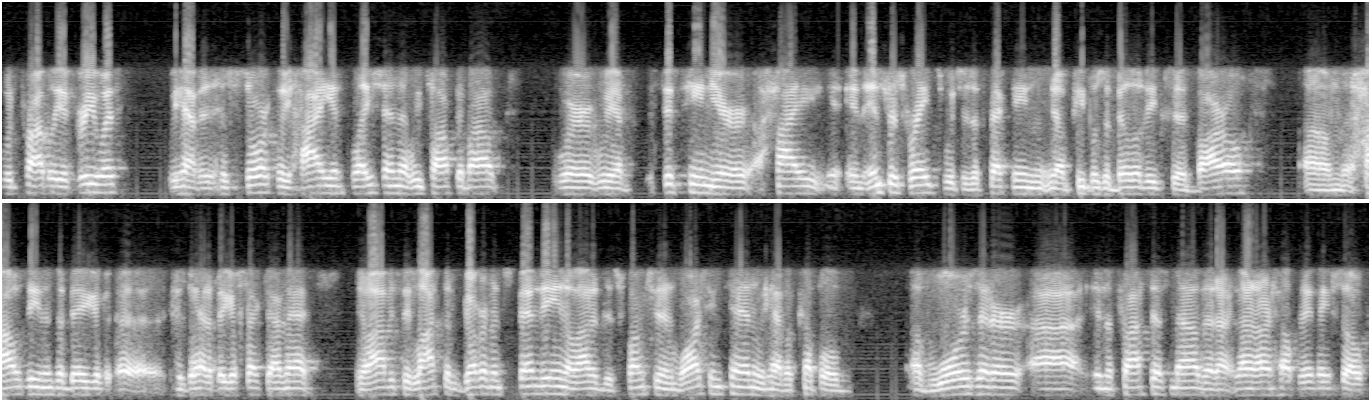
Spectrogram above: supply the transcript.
would probably agree with. We have a historically high inflation that we talked about where we have 15 year high in interest rates, which is affecting you know people's ability to borrow. Um, housing is a big uh, has had a big effect on that. You know, obviously, lots of government spending, a lot of dysfunction in Washington. We have a couple of, of wars that are uh, in the process now that, are, that aren't helping anything. So,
